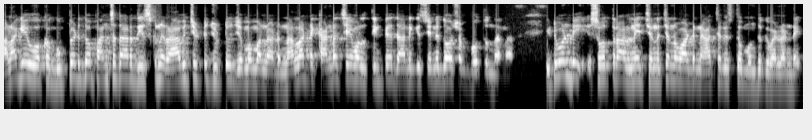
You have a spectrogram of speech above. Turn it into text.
అలాగే ఒక గుప్పెడితో పంచదార తీసుకుని రావి చెట్టు చుట్టూ జమ్మమన్నాడు. నల్లటి కండ చీమలు తింటే దానికి శని దోషం పోతుందన్నారు. ఇటువంటి సూత్రాలని చిన్న చిన్న వాటిని ఆచరిస్తూ ముందుకు వెళ్ళండి.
